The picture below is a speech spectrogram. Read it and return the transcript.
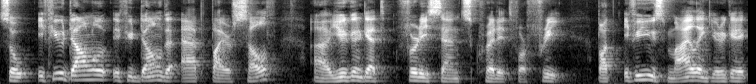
So if you download, if you download the app by yourself, uh, you're gonna get 30 cents credit for free. But if you use my link, you're gonna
